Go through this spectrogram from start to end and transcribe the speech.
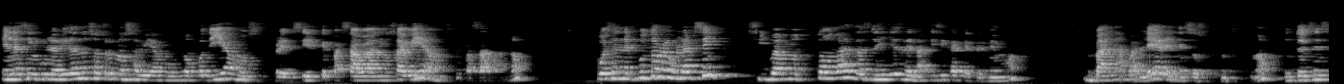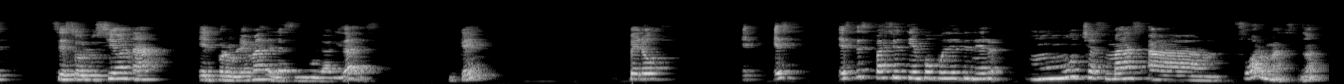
En la singularidad nosotros no sabíamos, no podíamos predecir qué pasaba, no sabíamos qué pasaba, ¿no? Pues en el punto regular sí, sí vamos, todas las leyes de la física que tenemos van a valer en esos puntos, ¿no? Entonces se soluciona el problema de las singularidades, ¿ok? Pero eh, es, este espacio-tiempo puede tener muchas más formas, ¿no?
